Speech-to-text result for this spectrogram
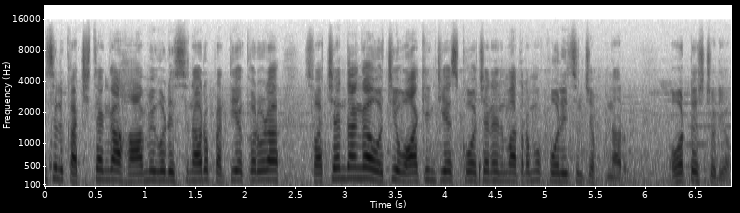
పోలీసులు ఖచ్చితంగా హామీ కూడా ఇస్తున్నారు. ప్రతి ఒక్కరు కూడా స్వచ్ఛందంగా వచ్చి వాకింగ్ చేసుకోవచ్చు అనేది మాత్రము పోలీసులు చెప్తున్నారు. Over to studio.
